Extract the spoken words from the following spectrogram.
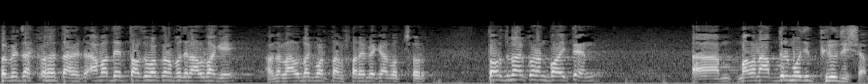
তবে আমাদের তর্জমা কোরআন পড়তে লালবাগে। আমাদের লালবাগ পড়তাম সাড়ে বেকার বছর। তর্জমা কোরআন পড়াইতেন মালানা আব্দুল মজিদ ফিরুজি সাহ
